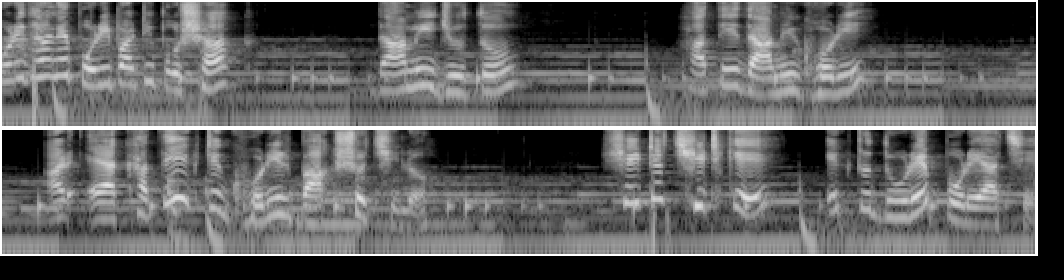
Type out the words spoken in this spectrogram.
পরিধানে পরিপাটি পোশাক, দামি জুতো, হাতে দামি ঘড়ি, আর এক হাতে একটি ঘড়ির বাক্স ছিল। সেইটা ছিটকে একটু দূরে পড়ে আছে।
